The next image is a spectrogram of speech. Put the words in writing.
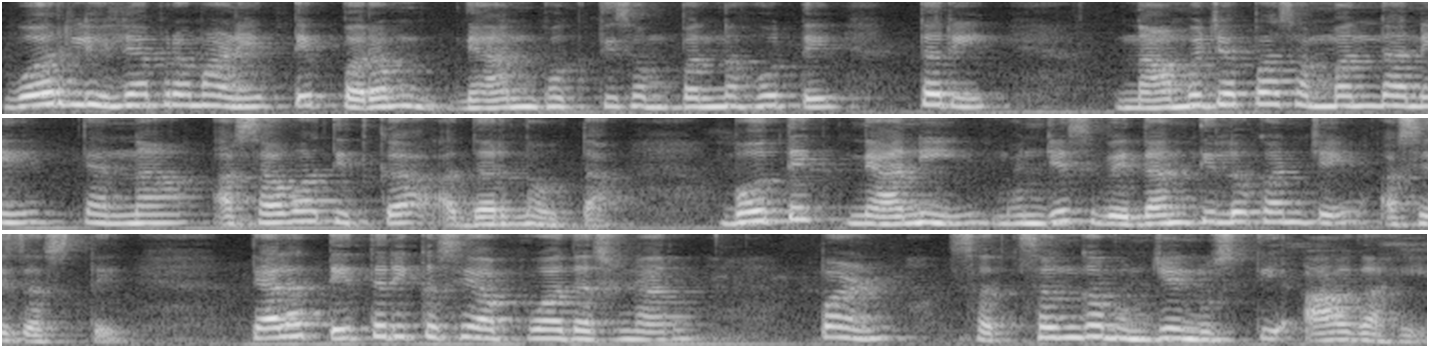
वर लिहिल्याप्रमाणे ते परम ज्ञानभक्ती संपन्न होते तरी नामजपा संबंधाने त्यांना असावा तितका आदर नव्हता. बहुतेक ज्ञानी म्हणजेच वेदांती लोकांचे असेच असते. त्याला ते तरी कसे अपवाद असणार? पण सत्संग म्हणजे नुसती आग आहे.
